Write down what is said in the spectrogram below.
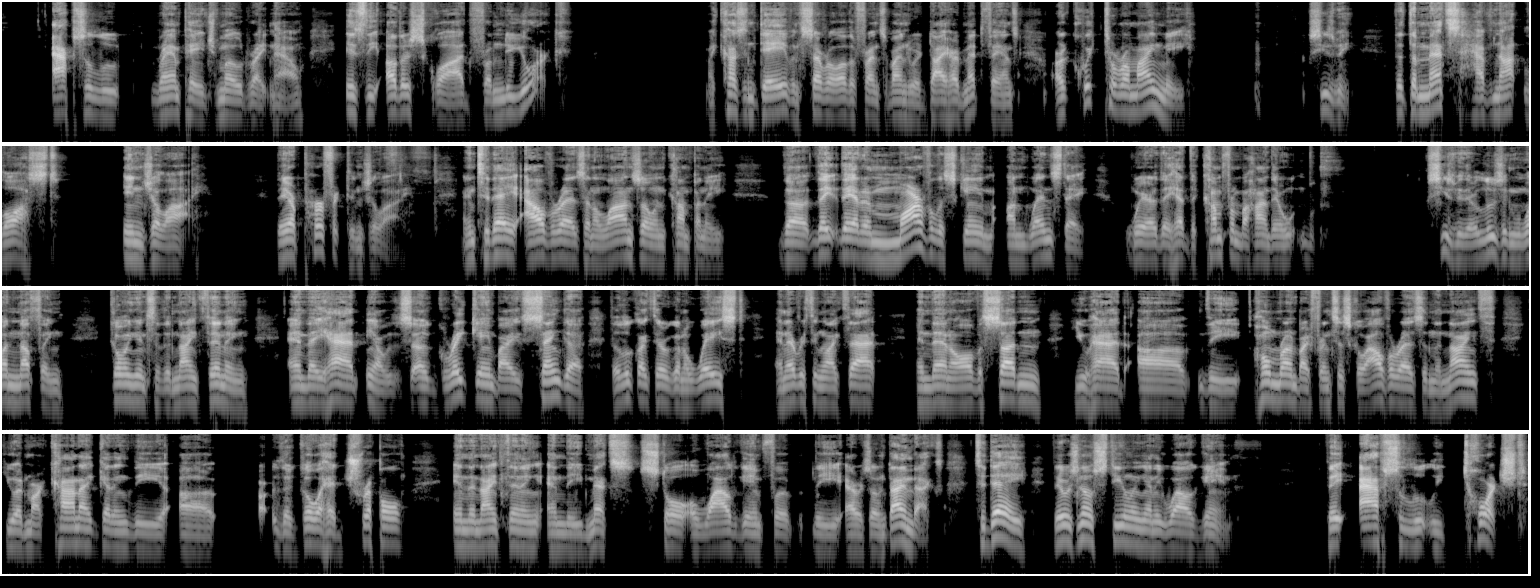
absolute rampage mode right now is the other squad from New York. My cousin Dave and several other friends of mine who are diehard Met fans are quick to remind me, excuse me, that the Mets have not lost in July. They are perfect in July. And today, Alvarez and Alonso and company, the they they had a marvelous game on Wednesday where they had to come from behind. They excuse me, they're losing one nothing going into the ninth inning, and they had you know a great game by Senga that looked like they were going to waste and everything like that. And then all of a sudden, you had uh, the home run by Francisco Alvarez in the ninth. You had Mark Canha getting the uh, the go ahead triple in the ninth inning, and the Mets stole a wild game for the Arizona Diamondbacks. Today, there was no stealing any wild game. They absolutely torched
